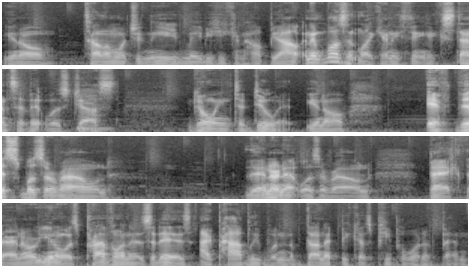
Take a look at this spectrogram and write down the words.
you know tell him what you need maybe he can help you out. And it wasn't like anything extensive it was just going to do it you know. If this was around the internet was around back then or you know as prevalent as it is i probably wouldn't have done it because people would have been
